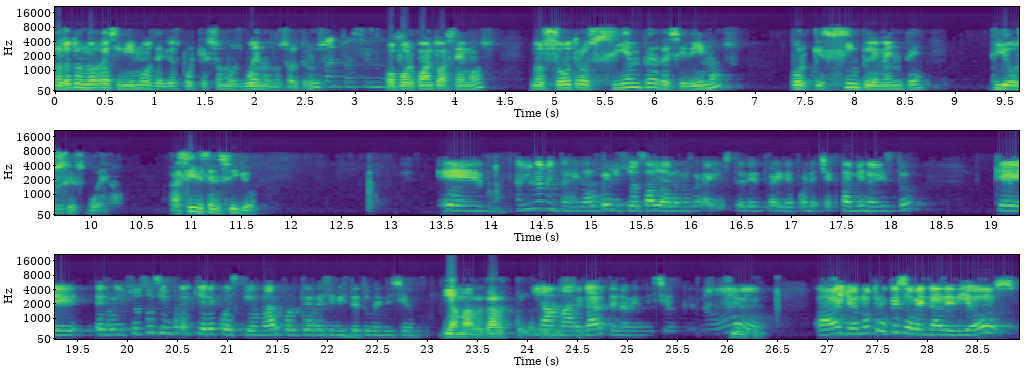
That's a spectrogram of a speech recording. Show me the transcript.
Nosotros no recibimos de Dios porque somos buenos nosotros o por cuánto hacemos. Nosotros siempre recibimos porque simplemente Dios es bueno. Así de sencillo. Eh, hay una mentalidad religiosa, y a lo mejor ahí usted entra y le pone check también a esto, que el religioso siempre quiere cuestionar por qué recibiste tu bendición. Y amargarte la y bendición. amargarte la bendición. No. Ay, yo no creo que eso venga de Dios.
